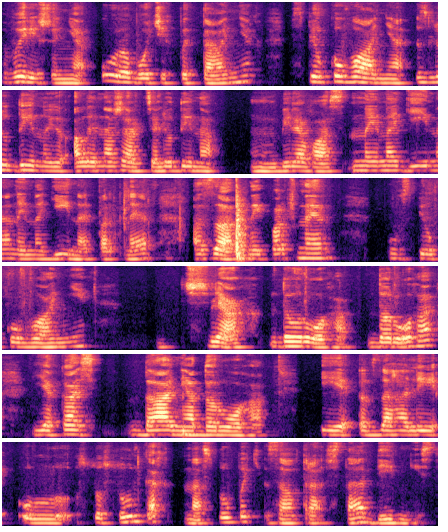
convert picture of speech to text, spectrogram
вирішення у робочих питаннях, спілкування з людиною, але, на жаль, ця людина біля вас ненадійна, ненадійний партнер, азартний партнер у спілкуванні, шлях, дорога, дорога, якась дальня дорога. І взагалі у стосунках наступить завтра стабільність.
